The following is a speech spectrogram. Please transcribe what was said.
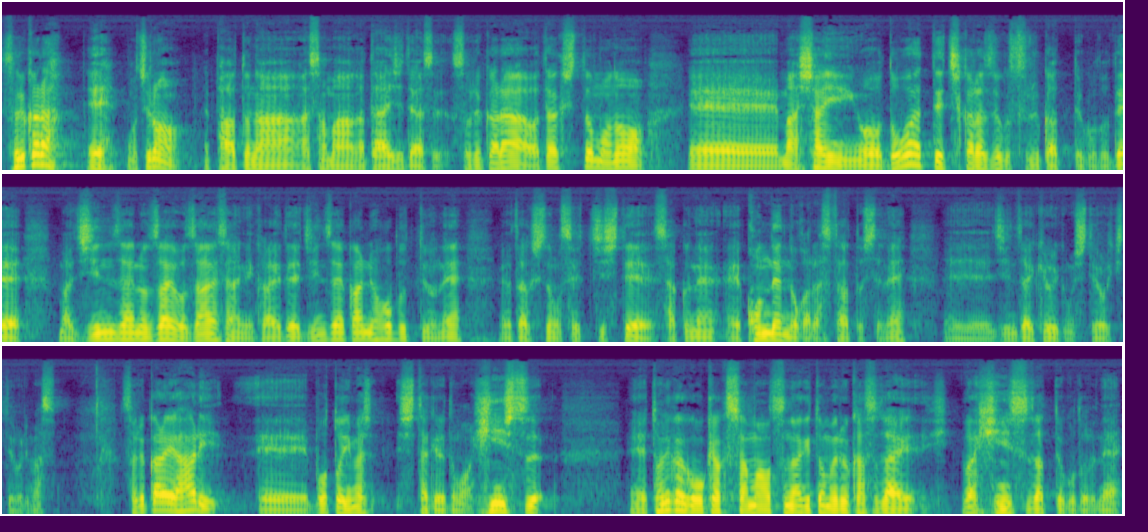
それから、えもちろんパートナー様が大事です。それから私どもの、えー、まあ、社員をどうやって力強くするかということで、まあ、人材の財を財産に変えて人材管理本部っていうのをね私ども設置して昨年、え今年度からスタートしてね、えー、人材教育もしてきております。それからやはり、えー、冒頭言いましたけれども品質えー、とにかくお客様をつなぎ止める活動は品質だということでね、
